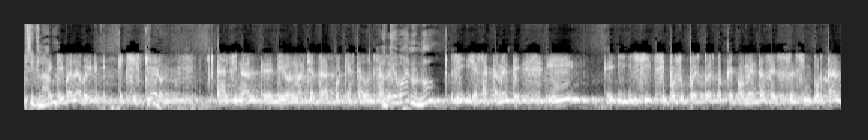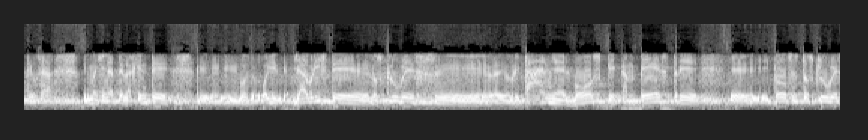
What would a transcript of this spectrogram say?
sí, claro. de que iban a abrir existieron. Al final eh, dieron marcha atrás porque hasta donde sabemos. Y qué bueno, ¿no? Sí, exactamente. Y y, y, sí, sí, por supuesto, esto que comentas es, es importante. O sea, imagínate, la gente, eh, oye, ya abriste los clubes eh, Britannia, el Bosque, Campestre, eh, y todos estos clubes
